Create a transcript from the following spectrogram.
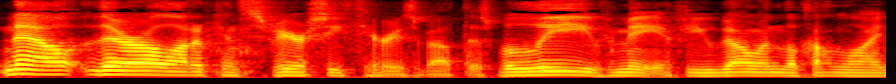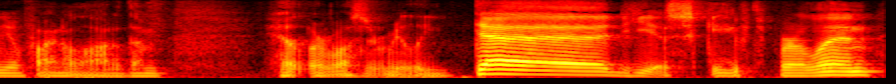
Now, there are a lot of conspiracy theories about this. Believe me, if you go and look online, you'll find a lot of them. Hitler wasn't really dead, he escaped Berlin.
